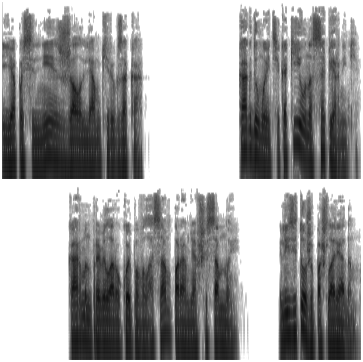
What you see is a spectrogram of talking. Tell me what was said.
и я посильнее сжал лямки рюкзака. «Как думаете, какие у нас соперники?» Кармен провела рукой по волосам, поравнявшись со мной. Лизи тоже пошла рядом.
